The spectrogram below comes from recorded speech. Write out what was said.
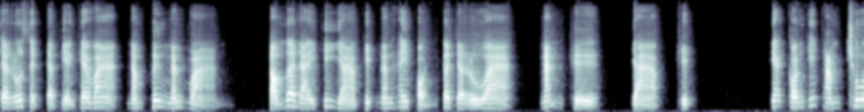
จะรู้สึกแต่เพียงแค่ว่าน้ำผึ้งนั้นหวาน ต่อเมื่อใดที่ยาพิษนั้นให้ผลก็จะรู้ว่านั่นคือยา เนี่ยคนที่ทำชั่ว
